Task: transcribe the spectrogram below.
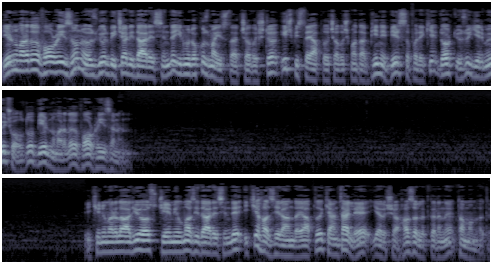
Bir numarada For Reason Özgür Biçer idaresinde 29 Mayıs'ta çalıştı. İç pistte yaptığı çalışmada 1000'i 1.02, 400'ü 23 oldu. Bir numaralı For Reason'ın. İki numaralı Adios Cem Yılmaz idaresinde 2 Haziran'da yaptığı Kenter'le yarışa hazırlıklarını tamamladı.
